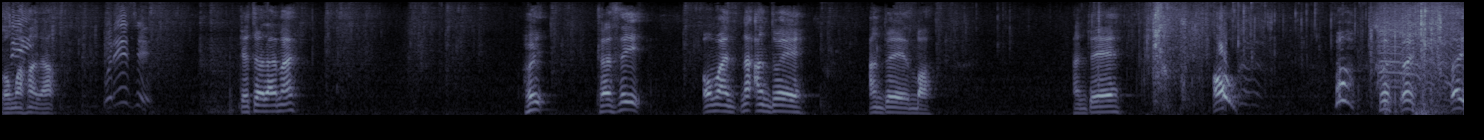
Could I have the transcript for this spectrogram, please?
ลงมาข้างแล้ว What is it? แกเจออะไรไหมเฮ้ยแคลซี่โอ้มันนั่นอันเดรอันเดรบอกอันเดร โอ้เฮ้ยเฮ้ยเฮ้ยเฮ้ย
